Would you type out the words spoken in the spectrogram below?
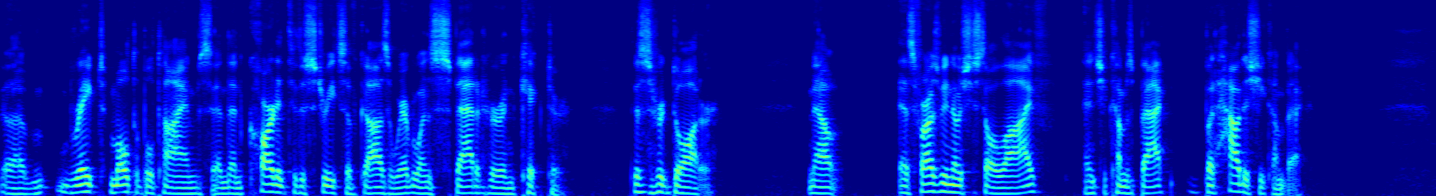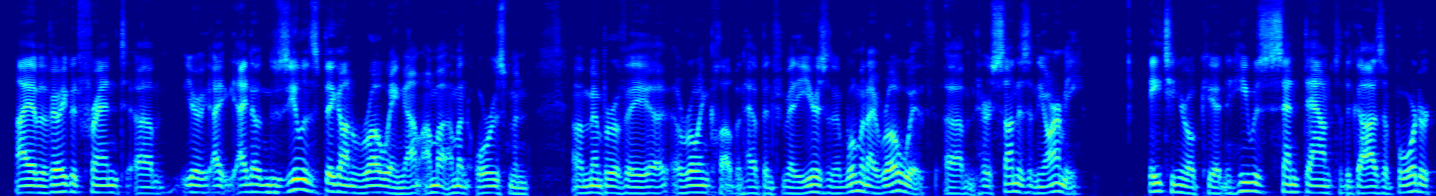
uh, raped multiple times and then carted through the streets of Gaza, where everyone spat at her and kicked her. This is her daughter. Now, as far as we know, she's still alive and she comes back. But how does she come back? I have a very good friend. Um, I, I, know New Zealand's big on rowing. I'm, I'm, a, I'm, an oarsman. I'm a member of a, a, rowing club and have been for many years. And a woman I row with, um, her son is in the army, 18 year old kid, and he was sent down to the Gaza border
